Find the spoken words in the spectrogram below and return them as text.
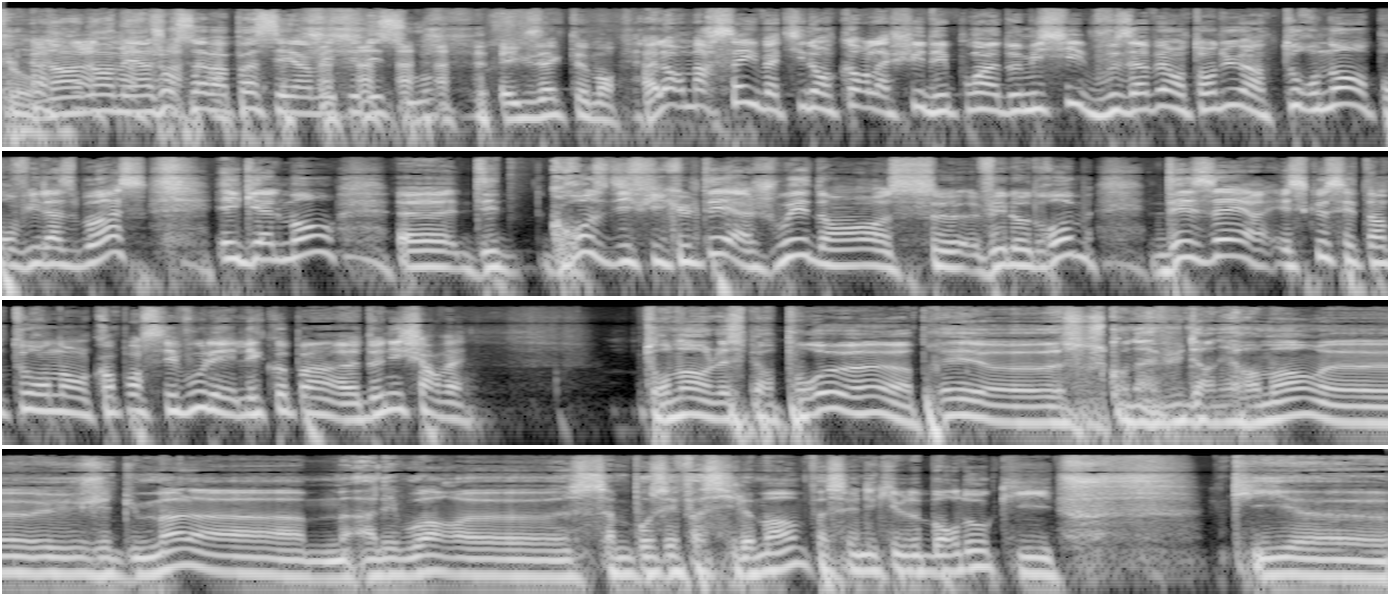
Flo. non, non, mais un jour ça va passer, hein, mettez des sous. Exactement. Alors, Marseille va-t-il encore lâcher des points à domicile Vous avez entendu un tournant pour Villas-Boas. Également, euh, des grosses difficultés à jouer dans ce vélodrome désert. Est-ce que c'est un tournant Qu'en pensez-vous, les, les copains euh, Denis Charvet? Tournant, on l'espère pour eux. Hein. Après, euh, sur ce qu'on a vu dernièrement, euh, j'ai du mal à, à les voir euh, s'imposer facilement face à une équipe de Bordeaux qui qui euh,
